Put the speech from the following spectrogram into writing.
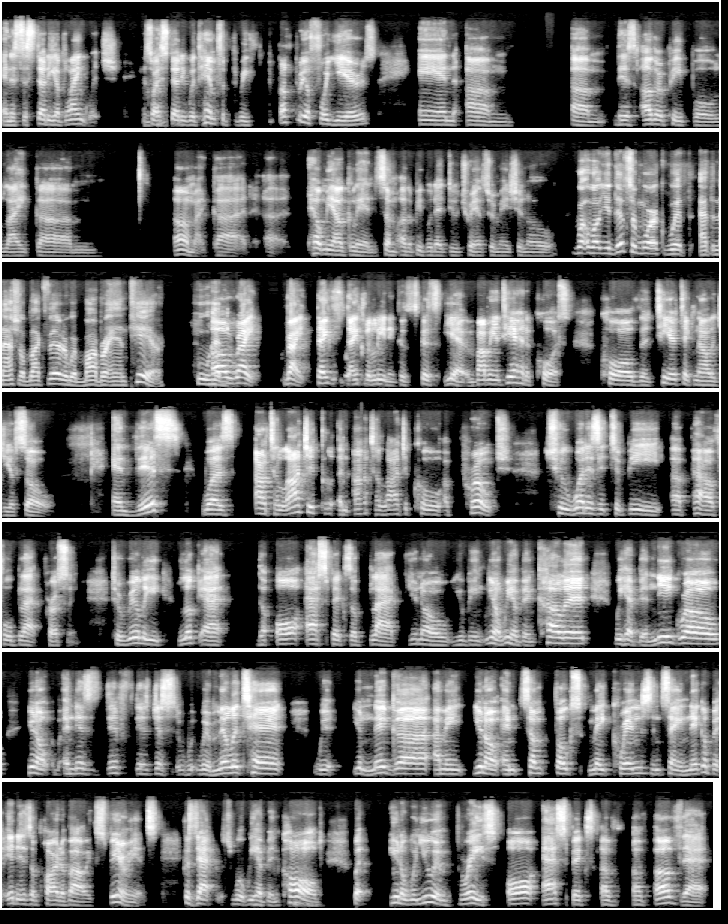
and it's the study of language. And so I mm-hmm. studied with him for three, about three or four years, and um, um, there's other people like, um, oh my God, uh, help me out, Glenn. Some other people that do transformational. Well, well, you did some work with at the National Black Theater with Barbara Ann Teer, who. Had- oh right, right. Thanks, thanks for leading, because because yeah, and Barbara Ann Teer had a course called the Teer Technology of Soul, and this was ontological an ontological approach to what is it to be a powerful black person to really look at the all aspects of black you know you being you know we have been colored we have been negro you know and there's there's just we're militant we you nigga i mean you know and some folks make cringe and saying nigga but it is a part of our experience because that's what we have been called. But you know when you embrace all aspects of of of that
